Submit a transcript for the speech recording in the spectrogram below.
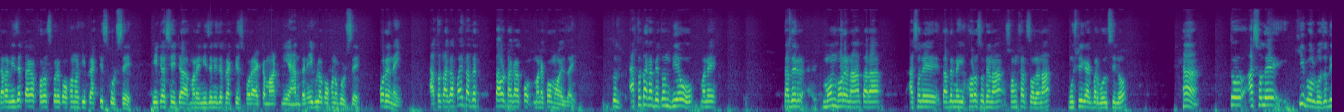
তারা নিজের টাকা খরচ করে কখনো কি প্র্যাকটিস করছে? এটা সেটা মানে নিজে নিজে প্র্যাকটিস করা, একটা মাঠ নিয়ে হ্যান ত্যান এইগুলো কখনো করছে? করে নাই। এত টাকা পায়, তাদের তাও টাকা মানে কম হয়ে যায়। তো এত টাকা বেতন দিয়েও মানে তাদের মন ভরে না, তারা আসলে তাদের নাকি খরচ ওঠে না সংসার চলে না মুশফিক একবার বলছিল। হ্যাঁ তো আসলে কি বলব যদি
